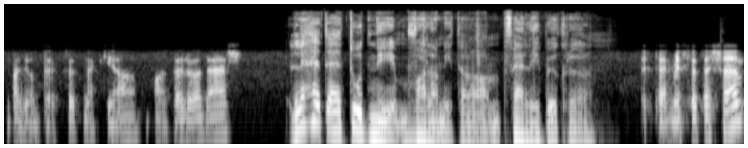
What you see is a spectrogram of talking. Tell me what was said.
nagyon tetszett neki a, az előadás. Lehet-e tudni valamit a fellépőkről? Természetesen.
